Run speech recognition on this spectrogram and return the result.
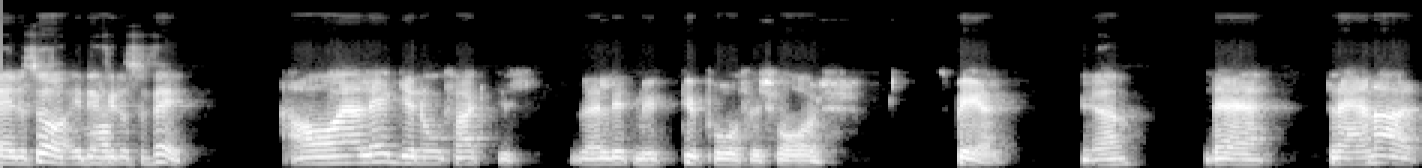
Är det så i din Ja. filosofi? Ja, jag lägger nog faktiskt väldigt mycket på försvarsspel. Ja. Det tränar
